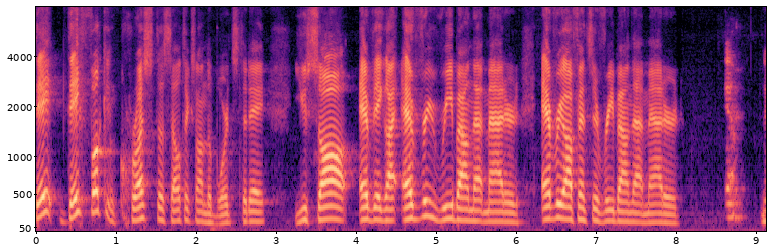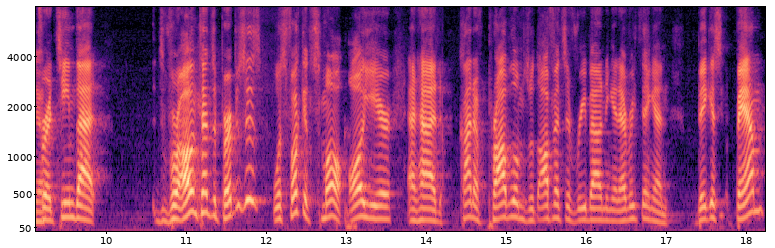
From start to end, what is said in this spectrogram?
They they fucking crushed the Celtics on the boards today. You saw every they got every rebound that mattered, every offensive rebound that mattered. Yeah. For a team that, for all intents and purposes, was fucking small all year and had kind of problems with offensive rebounding and everything. And biggest bam,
